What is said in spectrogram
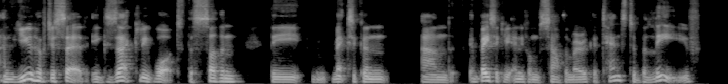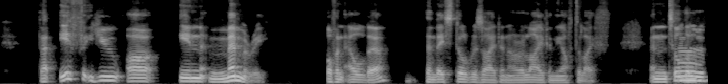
And you have just said exactly what the Southern, the Mexican, and basically any from South America tends to believe that if you are in memory of an elder, then they still reside and are alive in the afterlife. And until mm. the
